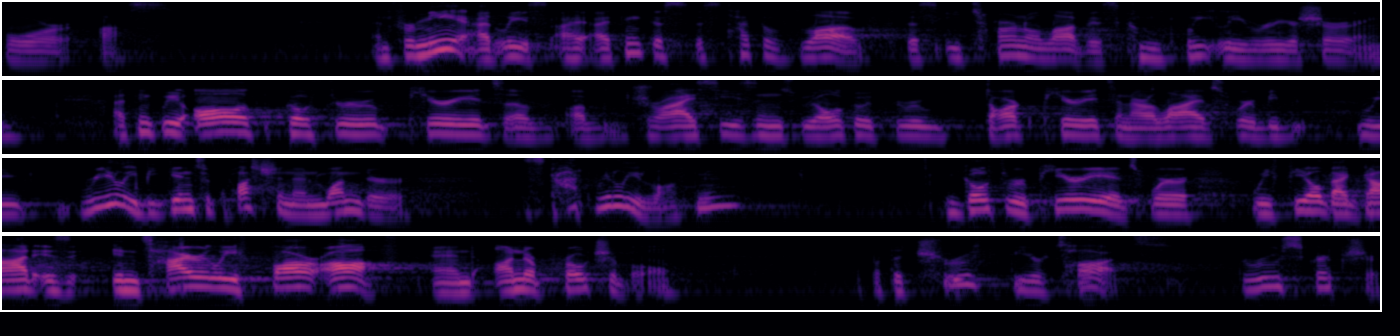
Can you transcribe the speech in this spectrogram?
for us. And for me, at least, I, I, think this, this type of love, this eternal love, is completely reassuring. I think we all go through periods of, of dry seasons. We all go through dark periods in our lives where we, we really begin to question and wonder does God really love me? We go through periods where we feel that God is entirely far off and unapproachable. But the truth we are taught through Scripture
